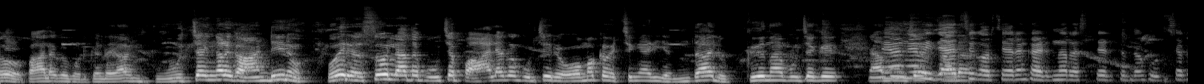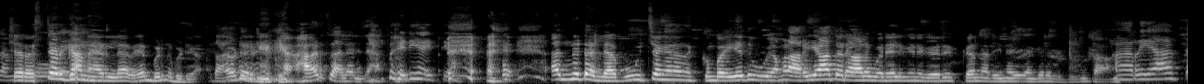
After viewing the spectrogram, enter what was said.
ഓ പാലൊക്കെ കൊടുക്കണ്ടേ? പൂച്ച നിങ്ങൾ കാണ്ടീനു. ഒരു രസമില്ലാത്ത പൂച്ച പാലൊക്കെ കുടിച്ച് രോമൊക്കെ വെച്ചിങ്ങാരി. എന്താ ലുക്ക് എന്നാ പൂച്ചക്ക്? ഞാൻ പൂച്ച റെസ്റ്റ് പക്ഷെ റെസ്റ്റ് എടുക്കാൻ നേരമില്ല. വേഗം ഇവിടുന്ന് വിടുക. താഴോട്ട് ഇറങ്ങിയൊക്കെ ആട് സ്ഥലമല്ല. എന്നിട്ടല്ല പൂച്ച ഇങ്ങനെ നിൽക്കുമ്പോ ഏത് നമ്മൾ നമ്മൾ അറിയാത്ത ഒരാൾ പുരയിൽ ഇങ്ങനെ കയറി നിൽക്കുക എന്ന് അറിയുന്നത് ഭയങ്കര ബുദ്ധിമുട്ടാണ്. അറിയാത്ത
